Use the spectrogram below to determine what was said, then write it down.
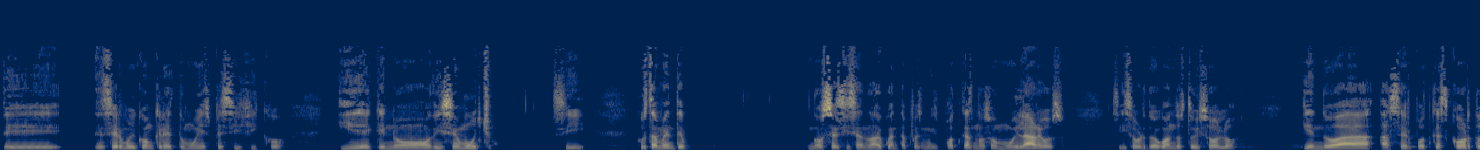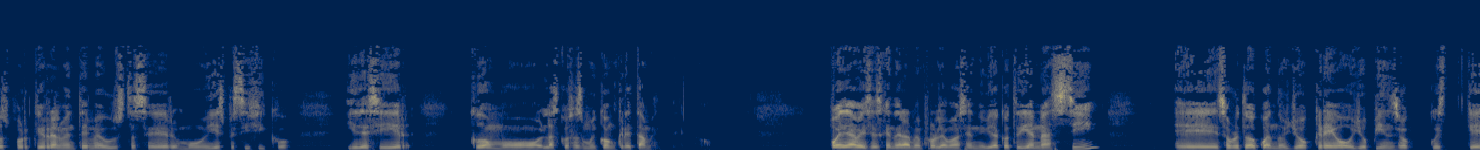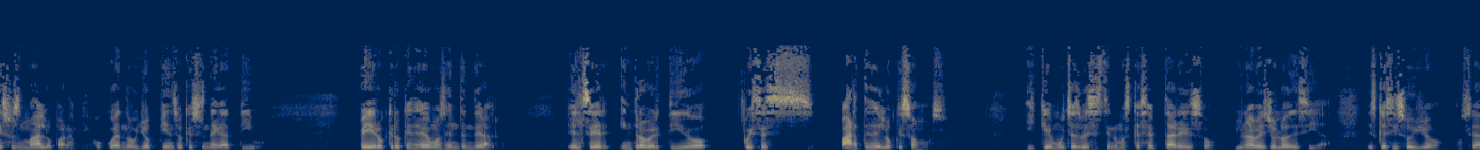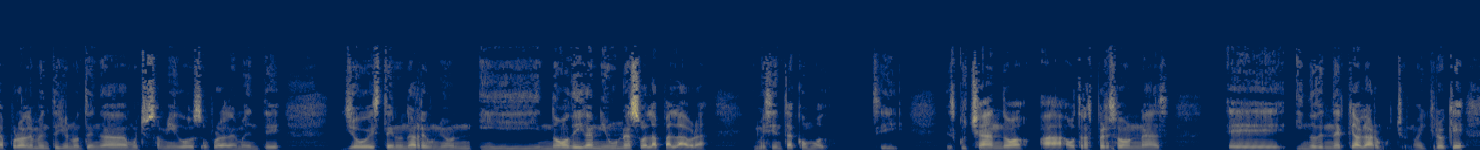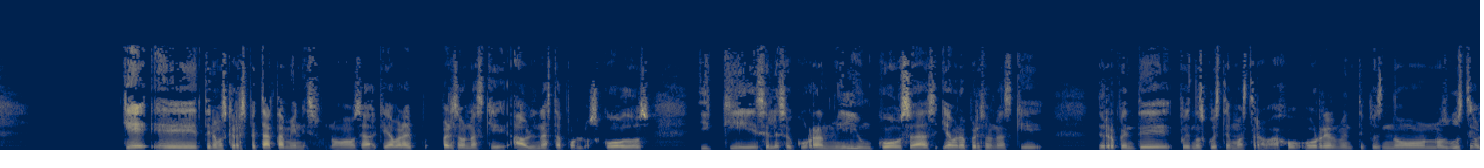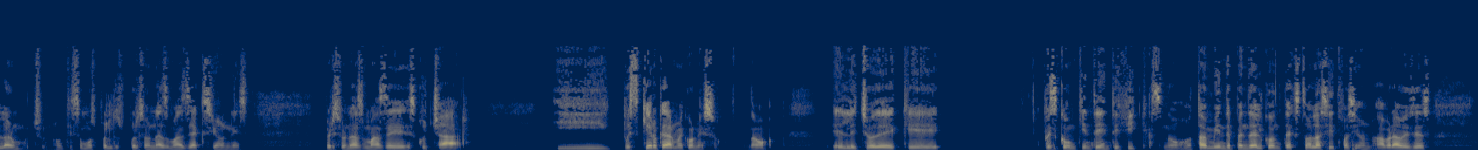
de, de ser muy concreto, muy específico y de que no dice mucho, ¿sí? Justamente, no sé si se han dado cuenta, pues mis podcasts no son muy largos, ¿sí? Sobre todo cuando estoy solo, tiendo a, hacer podcasts cortos porque realmente me gusta ser muy específico y decir como las cosas muy concretamente. Puede a veces generarme problemas en mi vida cotidiana, sí, eh, sobre todo cuando yo creo o yo pienso pues, que eso es malo para mí, o cuando yo pienso que eso es negativo. Pero creo que debemos entender algo. El ser introvertido, pues es parte de lo que somos. Y que muchas veces tenemos que aceptar eso. Y una vez yo lo decía, es que así soy yo. O sea, probablemente yo no tenga muchos amigos o probablemente yo esté en una reunión y no diga ni una sola palabra y me sienta cómodo, ¿sí? Escuchando a otras personas, eh, y no tener que hablar mucho, ¿no? Y creo que, que eh, tenemos que respetar también eso, ¿no? O sea, que habrá personas que hablen hasta por los codos y que se les ocurran mil y un cosas y habrá personas que de repente pues nos cueste más trabajo o realmente pues no nos guste hablar mucho, ¿no? Que somos pues, personas más de acciones, personas más de escuchar y pues quiero quedarme con eso, ¿no? El hecho de que pues con quién te identificas, ¿no? También depende del contexto, de la situación. Habrá veces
